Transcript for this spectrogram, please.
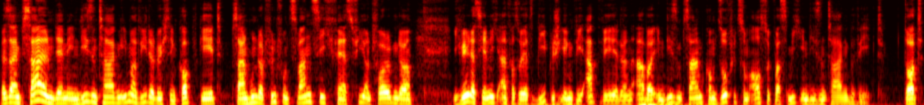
das ist ein Psalm, der mir in diesen Tagen immer wieder durch den Kopf geht, Psalm 125, Vers 4 und folgender. Ich will das hier nicht einfach so jetzt biblisch irgendwie abwedeln, aber in diesem Psalm kommt so viel zum Ausdruck, was mich in diesen Tagen bewegt. Dort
